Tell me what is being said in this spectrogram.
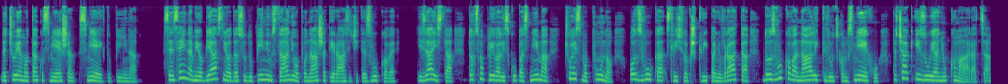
da čujemo tako smiješan smijeh dupina. Sensei nam je objasnio da su dupini u stanju oponašati različite zvukove, i zaista, dok smo plivali skupa s njima, čuli smo puno, od zvuka sličnog škripanju vrata do zvukova nalik ljudskom smijehu, pa čak i zujanju komaraca.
